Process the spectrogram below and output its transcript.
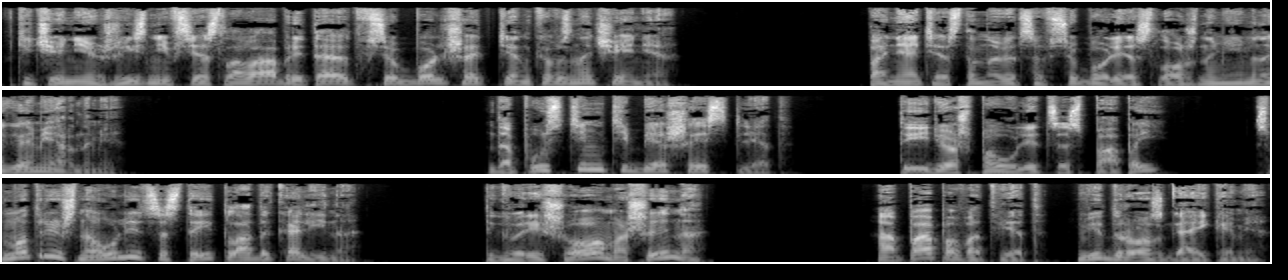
В течение жизни все слова обретают все больше оттенков значения. Понятия становятся все более сложными и многомерными. Допустим, тебе 6 лет. Ты идешь по улице с папой, Смотришь, на улице стоит Лада Калина. Ты говоришь, о, машина. А папа в ответ, ведро с гайками.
